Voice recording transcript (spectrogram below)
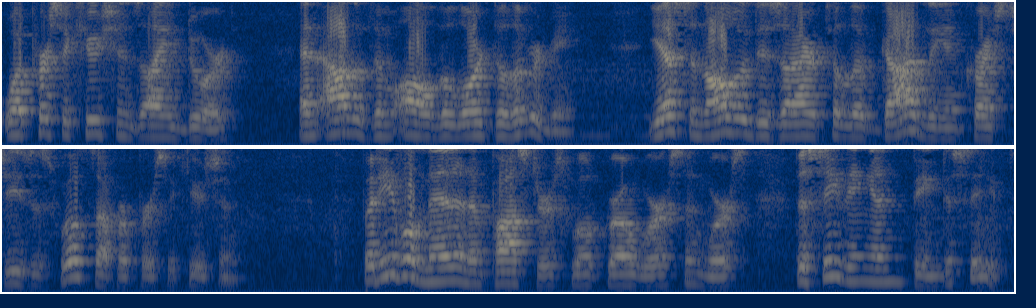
what persecutions I endured and out of them all the Lord delivered me. Yes, and all who desire to live godly in Christ Jesus will suffer persecution. But evil men and impostors will grow worse and worse, deceiving and being deceived.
